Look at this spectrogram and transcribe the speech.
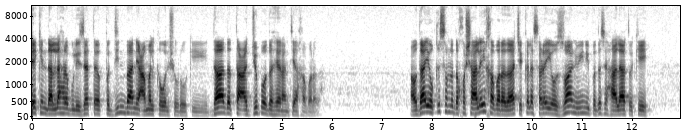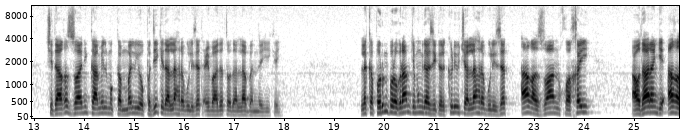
لیکن د الله رب العزت په دین باندی عمل کول شروع کی دا د تعجب او د حیرانتیا خبره ده. او دا یو قسم له د خوشحالۍ خبره ده چې کله سړی یو ځوان ویني په داسې حالاتو کې چې د هغه ځواني کامل مکمل وي او په دې کې د الله رب العزت عبادت او د الله بندګي کوي لکه پرون پروګرام کې موږ دا ذکر کړیو چې الله رب العزت هغه ځوان خوخی او دارنګ هغه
